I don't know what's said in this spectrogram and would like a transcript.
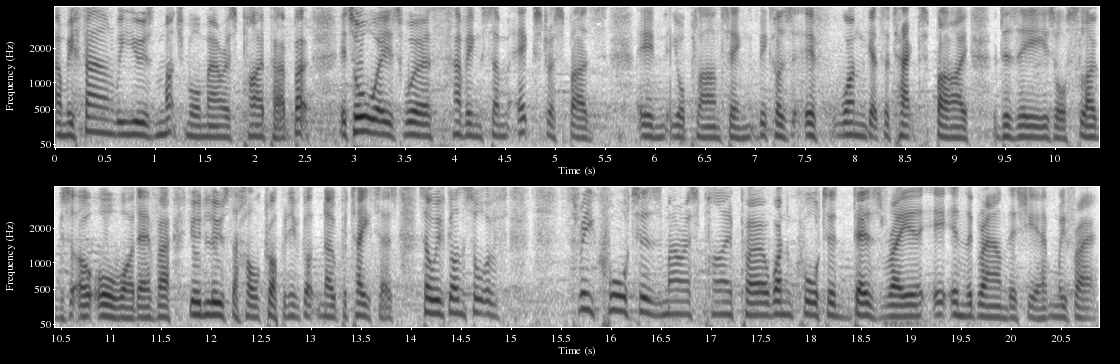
and we found we used much more Maris piper, but it's always worth having some extra spuds in your planting because if one gets attacked by disease or slugs or, or whatever, you'd lose the whole crop and you've got no potatoes. So we've gone sort of three quarters Maris Piper, one quarter Desiree in the ground this year, haven't we, Freya?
